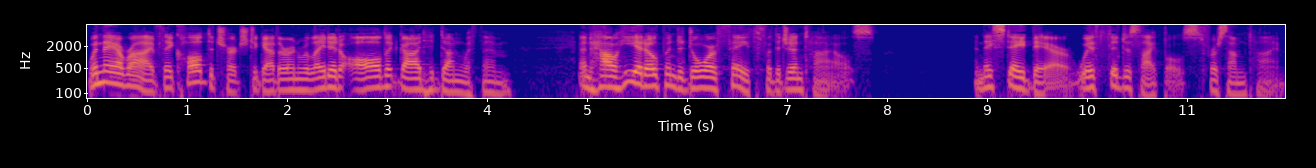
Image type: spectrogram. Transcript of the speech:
When they arrived, they called the church together and related all that God had done with them, and how he had opened a door of faith for the Gentiles and they stayed there with the disciples for some time.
